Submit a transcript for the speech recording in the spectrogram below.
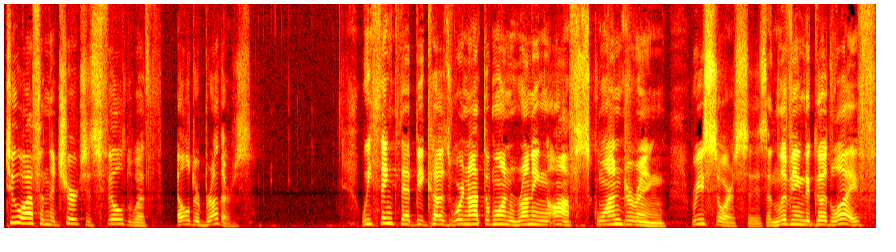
Too often, the church is filled with elder brothers. We think that because we're not the one running off, squandering resources and living the good life,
